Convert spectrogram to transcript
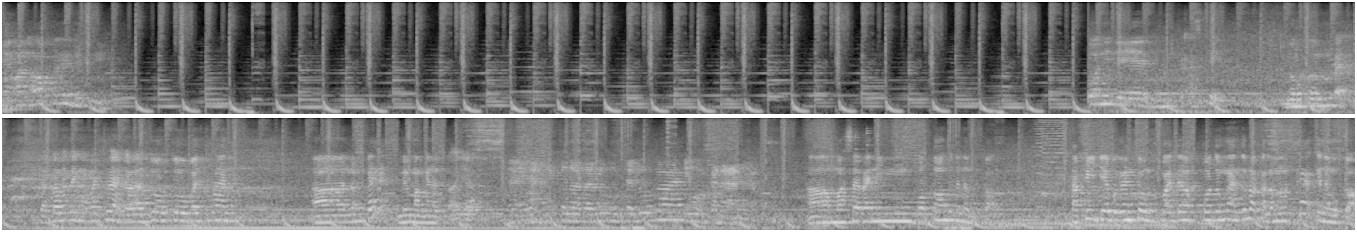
Yang on off ni di sini. Oh ni dia dekat sikit. Dua betul lembek. Tak tahu tengok bancuan. Kalau dua betul bancuan uh, lembek, memang kena tak ayak. Yang kena running macam dulu kan tengok keadaan dia. Uh, masa running potong tu kena buka. Tapi dia bergantung kepada potongan tu lah. Kalau melekat kena buka.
